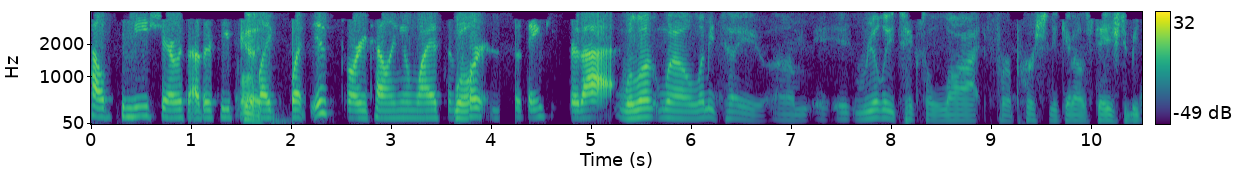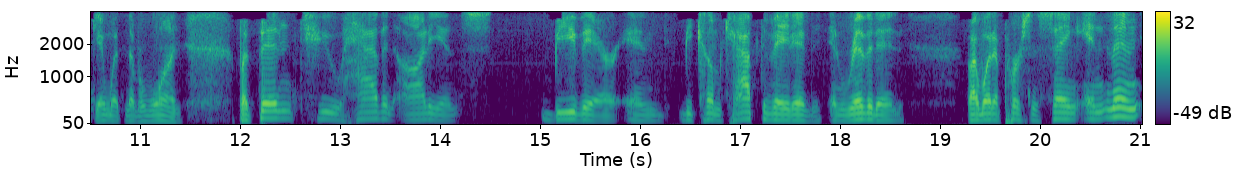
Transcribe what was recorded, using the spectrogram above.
helped me share with other people Good. like what is storytelling and why it's Well- important. so thank you for that. Well, let- well, let me tell you, um, it, it really takes a lot for a person to get on stage to begin with. Number one, but then to have an audience be there and become captivated and riveted by what a person's saying, and then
